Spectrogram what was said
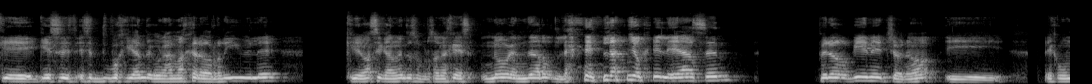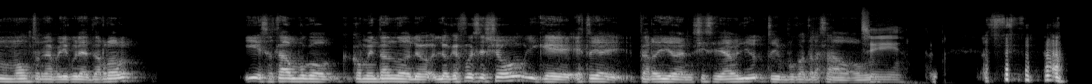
Que, que es ese tipo gigante con una máscara horrible. Que básicamente su personaje es no vender la- el daño que le hacen. Pero bien hecho, ¿no? Y es como un monstruo en una película de terror. Y eso, estaba un poco comentando lo, lo que fue ese show y que estoy perdido en CCW. Estoy un poco atrasado aún. Sí.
